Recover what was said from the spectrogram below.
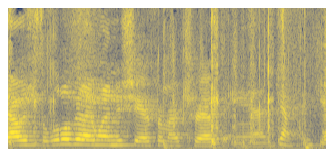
that was just a little bit I wanted to share from our trip. And yeah, thank you.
